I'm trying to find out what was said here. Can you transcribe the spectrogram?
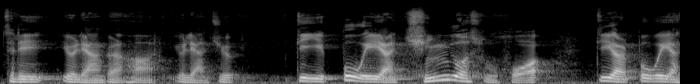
这里有两个哈，有两句：第一，不为啊情欲所惑；第二，不为啊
